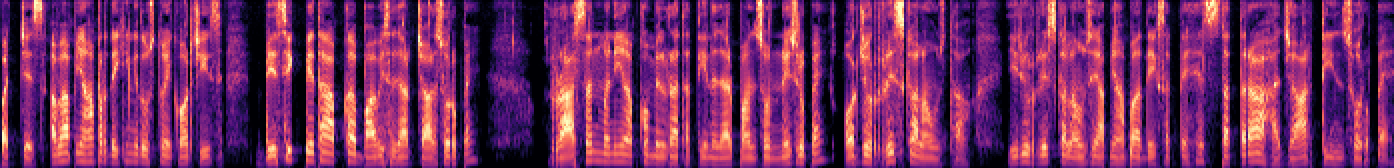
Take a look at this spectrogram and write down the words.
पच्चीस। अब आप यहाँ पर देखेंगे दोस्तों एक और चीज़। बेसिक पे था आपका बाईस हज़ार चार सौ रुपये राशन मनी आपको मिल रहा था तीन हज़ार पाँच सौ उन्नीस रुपये और जो रिस्क अलाउंस था, ये जो रिस्क अलाउंस है, आप यहाँ पर देख सकते हैं सत्रह हज़ार तीन सौ रुपये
